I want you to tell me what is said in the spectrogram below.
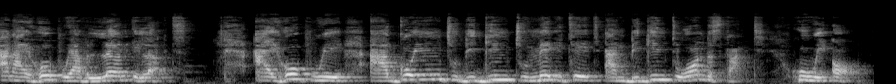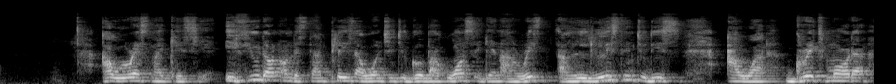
And I hope we have learned a lot. I hope we are going to begin to meditate and begin to understand who we are. I will rest my case here. If you don't understand, please, I want you to go back once again and, rest, and listen to this, our great mother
